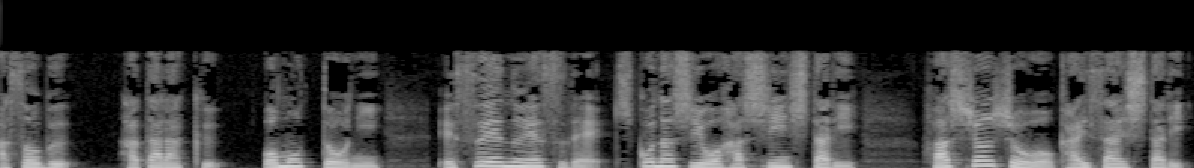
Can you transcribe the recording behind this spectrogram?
遊ぶ働くをモットーに SNS で着こなしを発信したりファッションショーを開催したり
